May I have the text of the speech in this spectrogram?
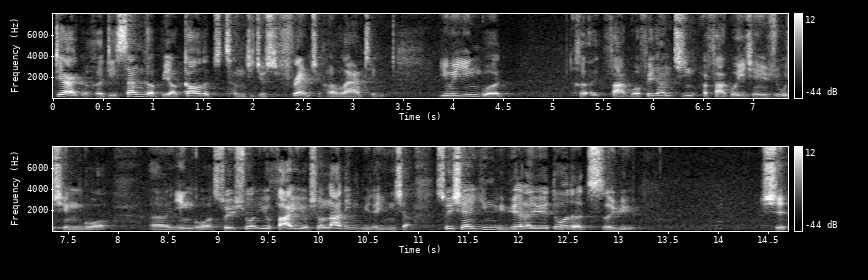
第二个和第三个比较高的层级就是 French 和 Latin，因为英国和法国非常近，而法国以前也入侵过呃英国，所以说有法语有受拉丁语的影响，所以现在英语越来越多的词语。是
